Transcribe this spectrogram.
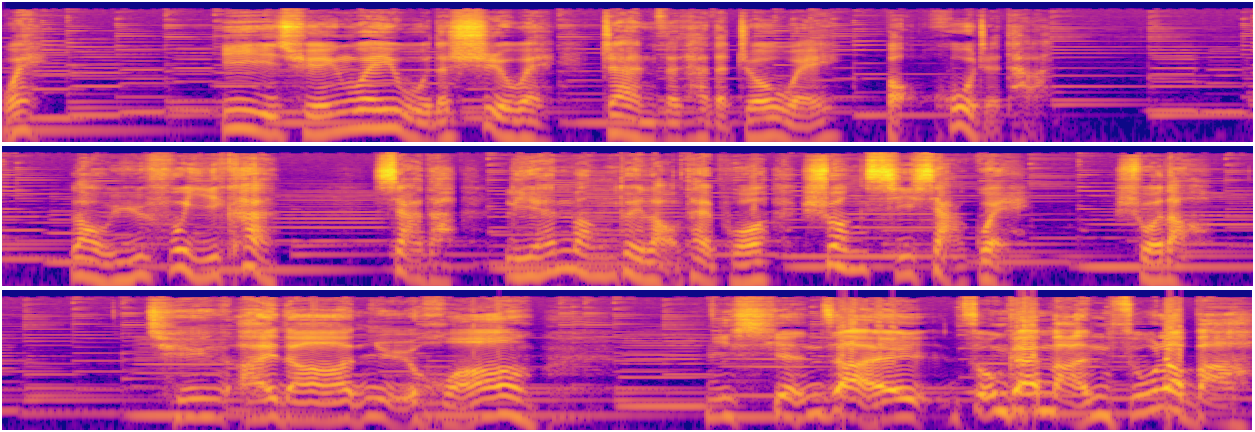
味。一群威武的侍卫站在他的周围，保护着他。老渔夫一看，吓得连忙对老太婆双膝下跪，说道：“亲爱的女皇，你现在总该满足了吧？”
